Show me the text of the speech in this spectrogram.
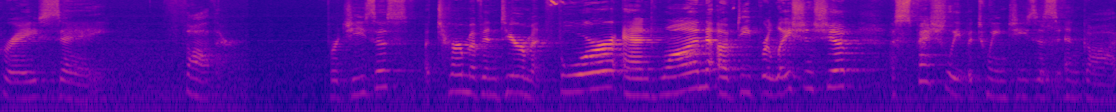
pray, say, Father. For Jesus, a term of endearment for and one of deep relationship, especially between Jesus and God.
